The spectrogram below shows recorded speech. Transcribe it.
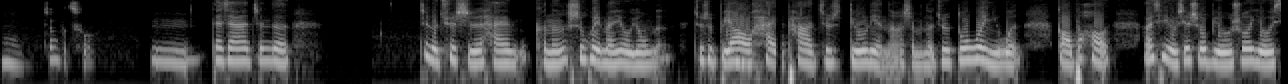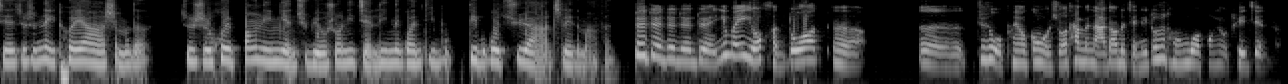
嗯，真不错，嗯，大家真的，这个确实还可能是会蛮有用的，就是不要害怕，就是丢脸呐什么的，就多问一问，搞不好，而且有些时候，比如说有一些就是内推啊什么的，就是会帮你免去，比如说你简历那关递不递不过去啊之类的麻烦。对对对对对，因为有很多呃呃，就是我朋友跟我说，他们拿到的简历都是通过朋友推荐的。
